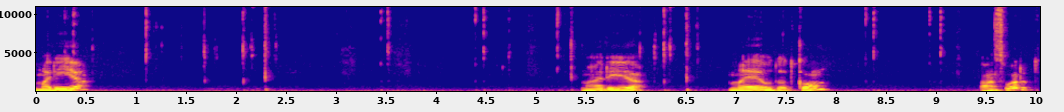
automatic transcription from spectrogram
Maria. Mariamail.com password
